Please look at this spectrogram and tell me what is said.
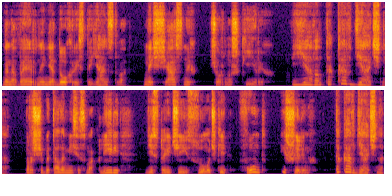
на навернення до християнства нещасних чорношкірих. Я вам така вдячна, прощебетала місіс Маклірі, дістаючи із сумочки фунт і шилінг. Така вдячна.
